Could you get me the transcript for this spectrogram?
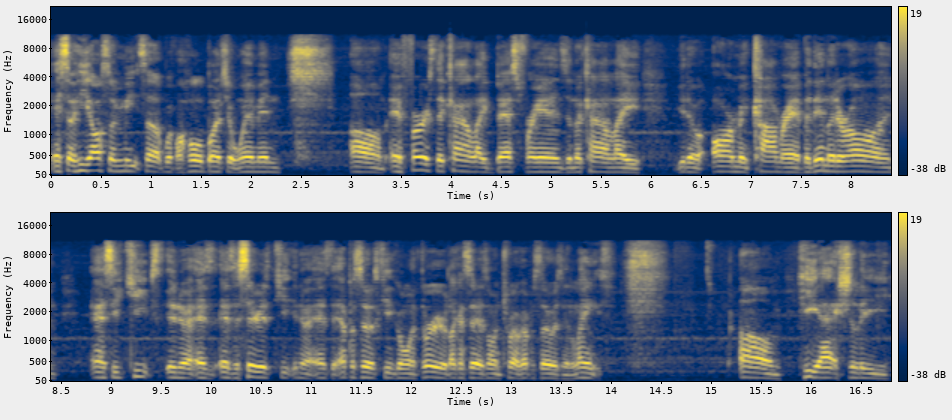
And so he also meets up with a whole bunch of women. Um, at first they're kind of like best friends and they're kind of like you know arm and comrade, but then later on, as he keeps you know as as the series keep you know as the episodes keep going through, like I said, it's on twelve episodes in length. Um, he actually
